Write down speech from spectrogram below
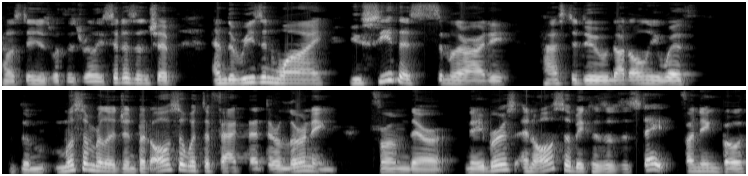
Palestinians with Israeli citizenship. And the reason why you see this similarity has to do not only with the Muslim religion, but also with the fact that they're learning from their neighbors and also because of the state funding both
